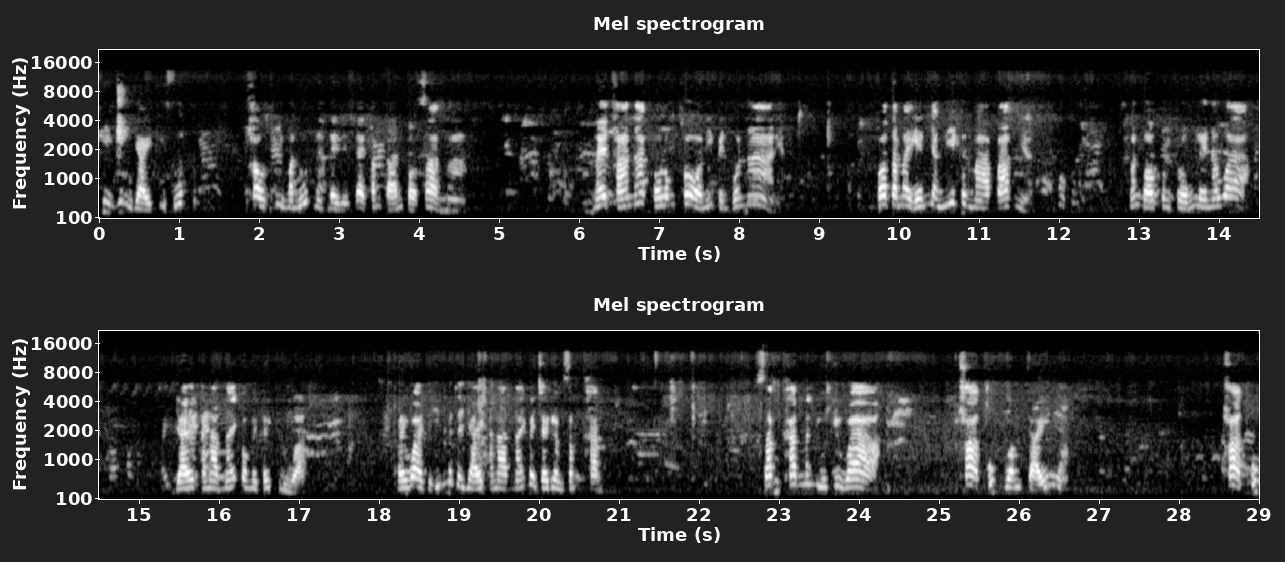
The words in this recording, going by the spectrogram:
ที่ยิ่งใหญ่ที่สุดเท่าที่มนุษย์เนี่ยได้ได้ทำการก่อสร้างมา ในฐานะของหลวงพ่อนี้เป็นหัวหน้าเนี่ยพอตมาเห็นอย่างนี้ขึ้นมาปั๊บเนี่ย มันบอกตรงๆเลยนะว่า ใหญ่ขนาดไหนก็ไม่เคยกลัว ไม่ว่าจะหินมันจะใหญ่ขนาดไหนไม่ใช่เรื่องสำคัญสำคัญมันอยู่ที่ว่าถ้าทุกดวงใจเนี่ยถ้าทุก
